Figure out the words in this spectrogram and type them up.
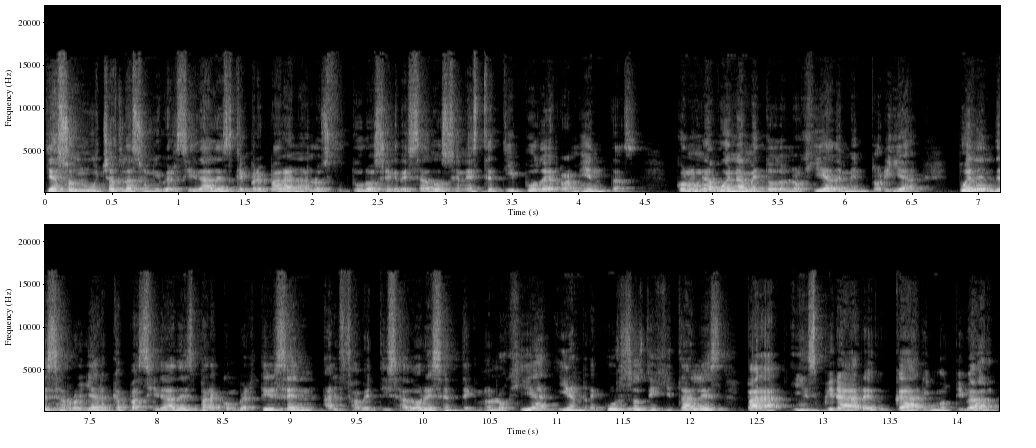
ya son muchas las universidades que preparan a los futuros egresados en este tipo de herramientas. Con una buena metodología de mentoría, pueden desarrollar capacidades para convertirse en alfabetizadores en tecnología y en recursos digitales para inspirar, educar y motivar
